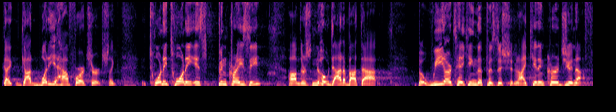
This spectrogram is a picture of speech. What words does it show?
God, God what do you have for our church? Like 2020 has been crazy. Um, there's no doubt about that. But we are taking the position, and I can't encourage you enough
